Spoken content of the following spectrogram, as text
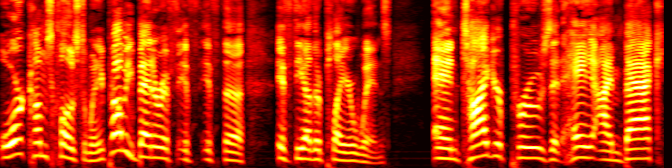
or comes close to winning. Probably better if if if the if the other player wins. And Tiger proves that hey, I'm back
